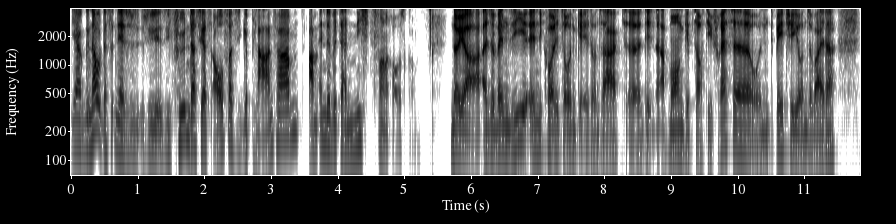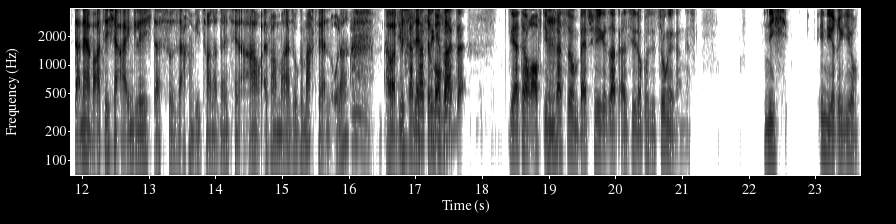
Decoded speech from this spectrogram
Ja, genau, das, ja, sie, sie, führen das jetzt auf, was sie geplant haben. Am Ende wird da nichts von rauskommen. Naja, also wenn sie in die Koalition geht und sagt, äh, den, ab morgen gibt's auch die Fresse und Becci und so weiter, dann erwarte ich ja eigentlich, dass so Sachen wie 219a auch einfach mal so gemacht werden, oder? Aber bis Fresse hat letzte sie Woche. Gesagt, sie hatte auch auf die Mhm. Fresse und Batchy gesagt, als sie in die Opposition gegangen ist. Nicht in die Regierung.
